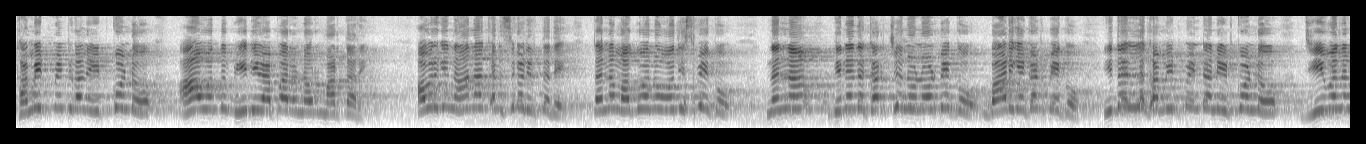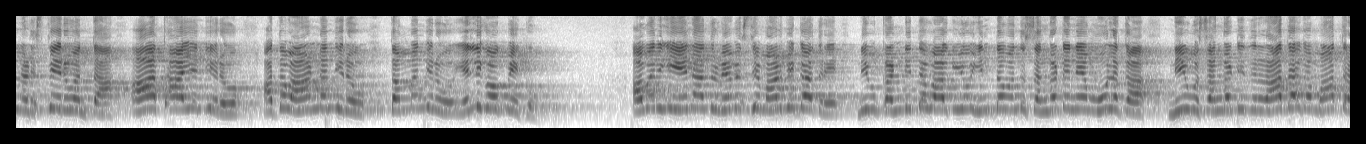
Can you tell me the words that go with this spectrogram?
ಕಮಿಟ್ಮೆಂಟ್ಗಳನ್ನ ಇಟ್ಕೊಂಡು ಆ ಒಂದು ಬೀದಿ ವ್ಯಾಪಾರವನ್ನು ಅವರು ಮಾಡ್ತಾರೆ. ಅವರಿಗೆ ನಾನಾ ಕನಸುಗಳಿರ್ತದೆ. ತನ್ನ ಮಗುವನ್ನು ಓದಿಸಬೇಕು. ನನ್ನ ದಿನದ ಖರ್ಚನ್ನು ನೋಡಬೇಕು, ಬಾಡಿಗೆ ಕಟ್ಟಬೇಕು ಇದೆಲ್ಲ ಕಮಿಟ್ಮೆಂಟನ್ನು ಇಟ್ಕೊಂಡು ಜೀವನ ನಡೆಸ್ತಾ ಇರುವಂಥ ಆ ತಾಯಂದಿರು ಅಥವಾ ಅಣ್ಣಂದಿರು, ತಮ್ಮಂದಿರು ಎಲ್ಲಿಗೆ ಹೋಗಬೇಕು? ಅವರಿಗೆ ಏನಾದರೂ ವ್ಯವಸ್ಥೆ ಮಾಡಬೇಕಾದ್ರೆ ನೀವು ಖಂಡಿತವಾಗಿಯೂ ಇಂಥ ಒಂದು ಸಂಘಟನೆಯ ಮೂಲಕ ನೀವು ಸಂಘಟಿತರಾದಾಗ ಮಾತ್ರ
